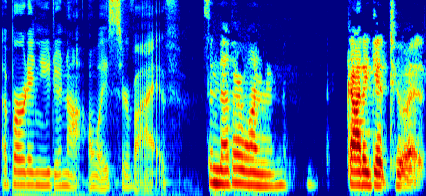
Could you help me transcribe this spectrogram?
a burden you do not always survive. It's another one. Got to get to it.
